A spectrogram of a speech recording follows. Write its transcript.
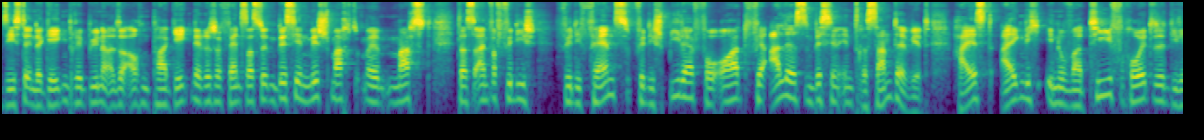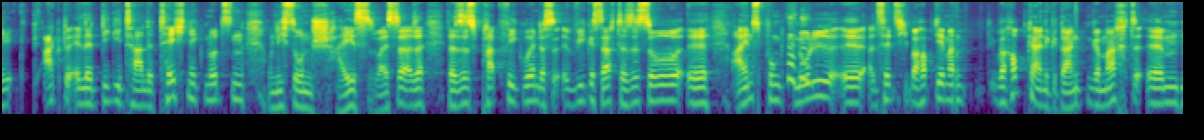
siehst du in der Gegentribüne also auch ein paar gegnerische Fans, dass du ein bisschen Misch macht, äh, machst, dass einfach für die, für die Fans, für die Spieler vor Ort, für alles ein bisschen interessanter wird. Heißt eigentlich innovativ heute die aktuelle digitale Technik nutzen und nicht so ein Scheiß, weißt du, also das ist Pappfiguren, das, wie gesagt, das ist so äh, 1.0, äh, als hätte sich überhaupt jemand überhaupt keine Gedanken gemacht ähm,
